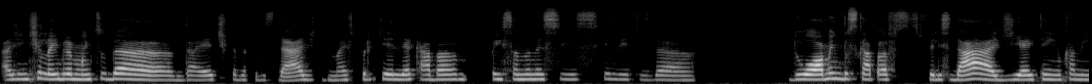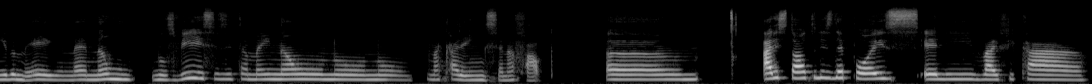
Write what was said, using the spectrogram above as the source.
a gente lembra muito da, da ética da felicidade e tudo mais, porque ele acaba pensando nesses quesitos da, do homem buscar pela felicidade, e aí tem o caminho do meio, né? Não nos vícios e também não no, no na carência, na falta. Um, Aristóteles depois ele vai ficar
